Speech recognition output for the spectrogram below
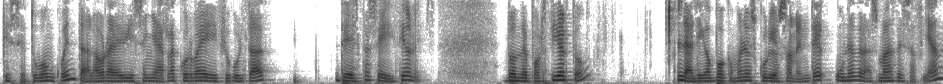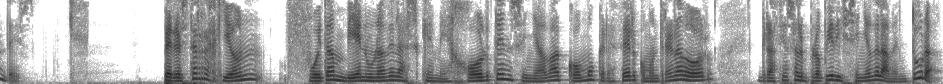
que se tuvo en cuenta a la hora de diseñar la curva de dificultad de estas ediciones, donde por cierto, la Liga Pokémon es curiosamente una de las más desafiantes. Pero esta región fue también una de las que mejor te enseñaba cómo crecer como entrenador gracias al propio diseño de la aventura,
